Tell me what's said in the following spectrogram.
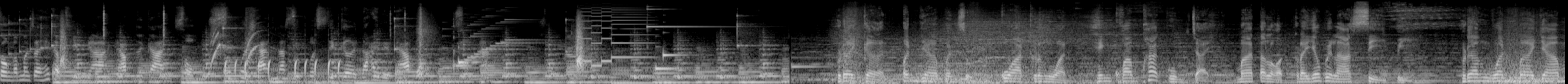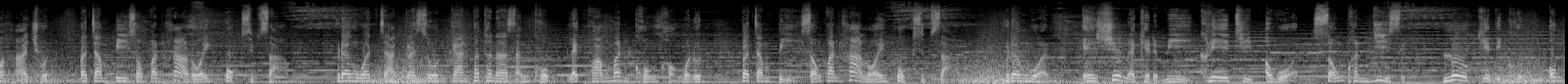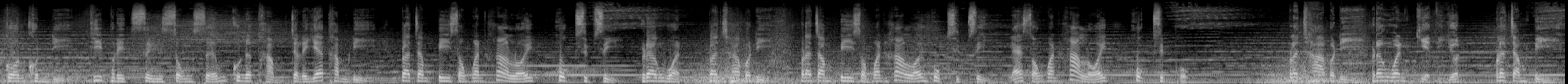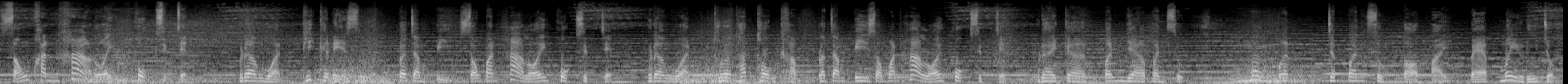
ส่งกำลังใจให้กับทีมงานครับด้วยการส่งซุปเปอร์แชทและซุปเปอร์สติกเกอร์ได้เลยนะครับส่งนะส่งนะรายการปัญญาบรรสุขกวาดรางวัลแห่งความภาคภูมิใจ มาตลอดระยะเวลา 4 ปี รางวัลมายามหาชน ประจำปี 2563 รางวัลจากกระทรวงการพัฒนาสังคม และความมั่นคงของมนุษย์ ประจำปี 2563 รางวัล Asian Academy Creative Award 2020 โลกเกียรติคุณ องค์กรคนดีที่ผลิตสื่อส่งเสริมคุณธรรม จริยธรรมดี ประจำปี 2564 รางวัลประชาบดี ประจำปี 2564 และ 2566 ประชาบดี รางวัลเกียรติยศ ประจำปี 2567 รางวัลพิคเนศวรประจำปี 2567รางวัลโทรทัศน์ทองคำประจำปี 2567 รายการปัญญาบรรสุข มุ่งมั่นจะบรรสุขต่อไปแบบไม่รู้จบ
